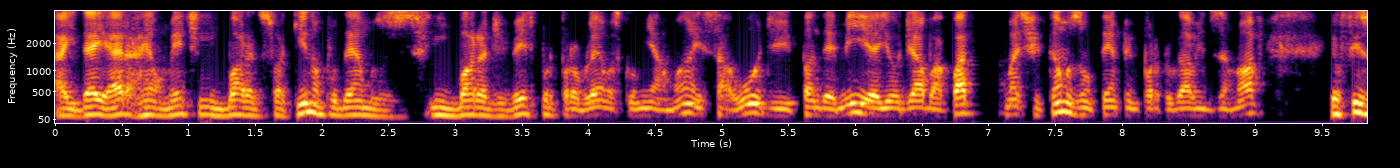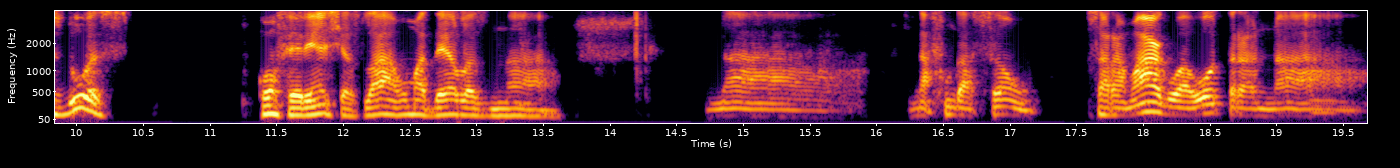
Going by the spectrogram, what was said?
a ideia era realmente ir embora disso aqui, não pudemos ir embora de vez por problemas com minha mãe, saúde, pandemia e o diabo a quatro, mas ficamos um tempo em Portugal em 19 eu fiz duas conferências lá, uma delas na, na, na Fundação Saramago, a outra na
